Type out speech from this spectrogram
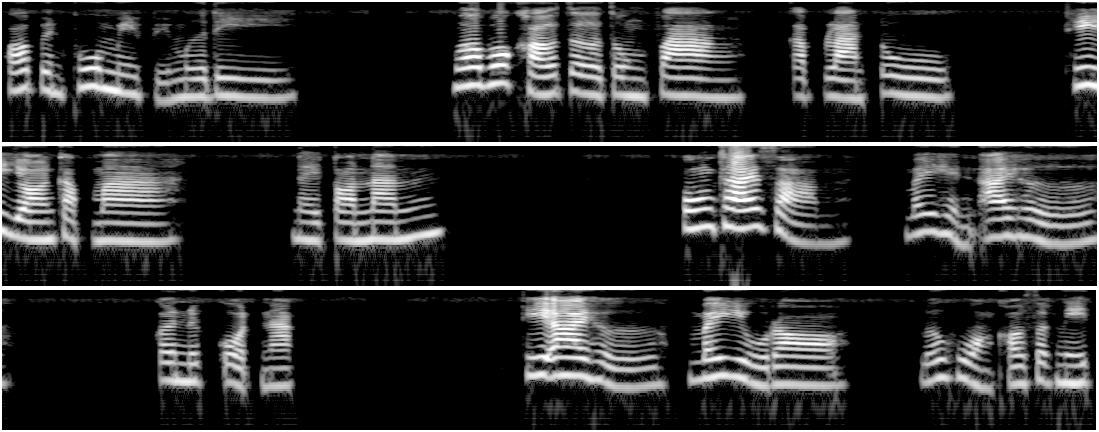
เพราะเป็นผู้มีฝีมือดี เมื่อพวกเขาเจอตรงฟางกับหลานตูที่ย้อนกลับมา ในตอนนั้น องค์ชายสามไม่เห็นไอ้เหอ ก็นึกโกรธนัก ที่ไอ้เหอไม่อยู่รอหรือห่วงเขาสักนิด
